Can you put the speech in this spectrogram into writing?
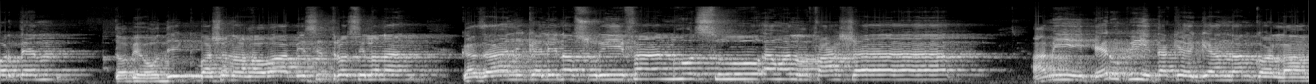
করতেন তবে অধিক বাসনা হওয়া বিচিত্র ছিল না كذلك لنصرف عنه السوء والفحشاء আমি এরূপই তাকে জ্ঞান দান করলাম,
